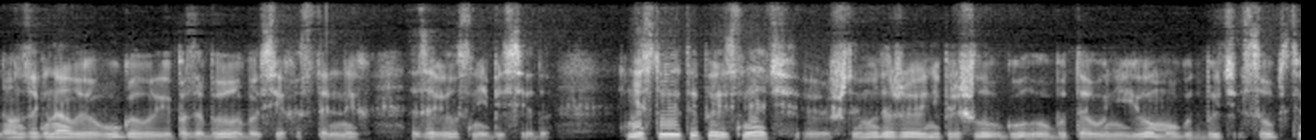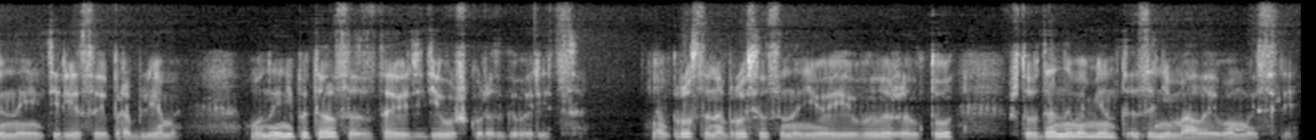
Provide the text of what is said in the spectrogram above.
Он загнал ее в угол и позабыл обо всех остальных, завел с ней беседу. Не стоит и пояснять, что ему даже не пришло в голову, будто у нее могут быть собственные интересы и проблемы. Он и не пытался заставить девушку разговориться. Он просто набросился на нее и выложил то, что в данный момент занимало его мысли.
